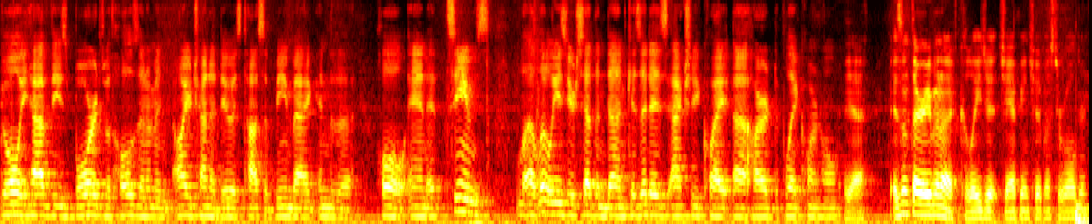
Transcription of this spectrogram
goal you have these boards with holes in them, and all you're trying to do is toss a beanbag into the hole. And it seems a little easier said than done because it is actually quite uh, hard to play cornhole. Yeah. Isn't there even a collegiate championship, Mr. Waldron?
